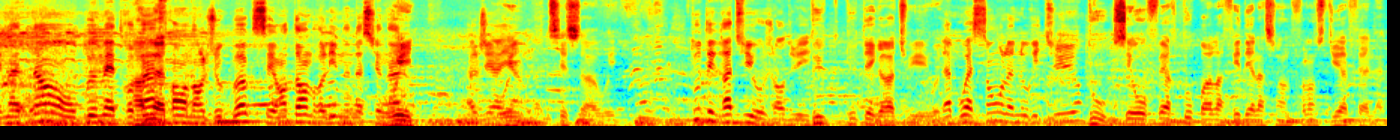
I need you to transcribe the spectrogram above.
Et maintenant, on peut mettre 20 Ah, mais- francs dans le jukebox et entendre l'hymne national Oui, oui, algérien. c'est ça, oui. Tout est gratuit aujourd'hui. Tout, tout est gratuit, oui. La boisson, la nourriture? Tout, c'est offert tout par la Fédération de France du FLN.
